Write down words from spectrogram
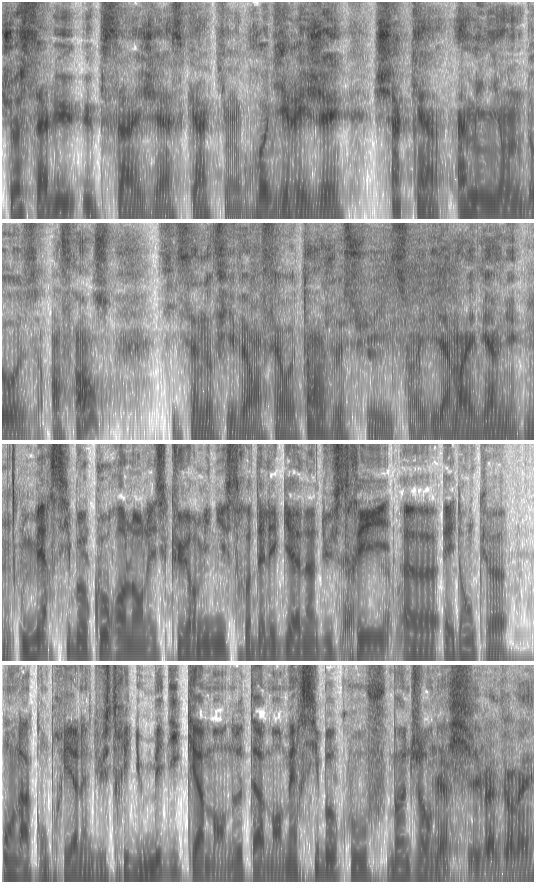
Je salue UPSA et GSK qui ont redirigé chacun un million de doses en France. Si Sanofi veut en faire autant, je suis, ils sont évidemment les bienvenus. Merci beaucoup Roland Lescure, ministre délégué à l'industrie euh, et donc, euh, on l'a compris, à l'industrie du médicament notamment. Merci beaucoup, bonne journée. Merci, bonne journée.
